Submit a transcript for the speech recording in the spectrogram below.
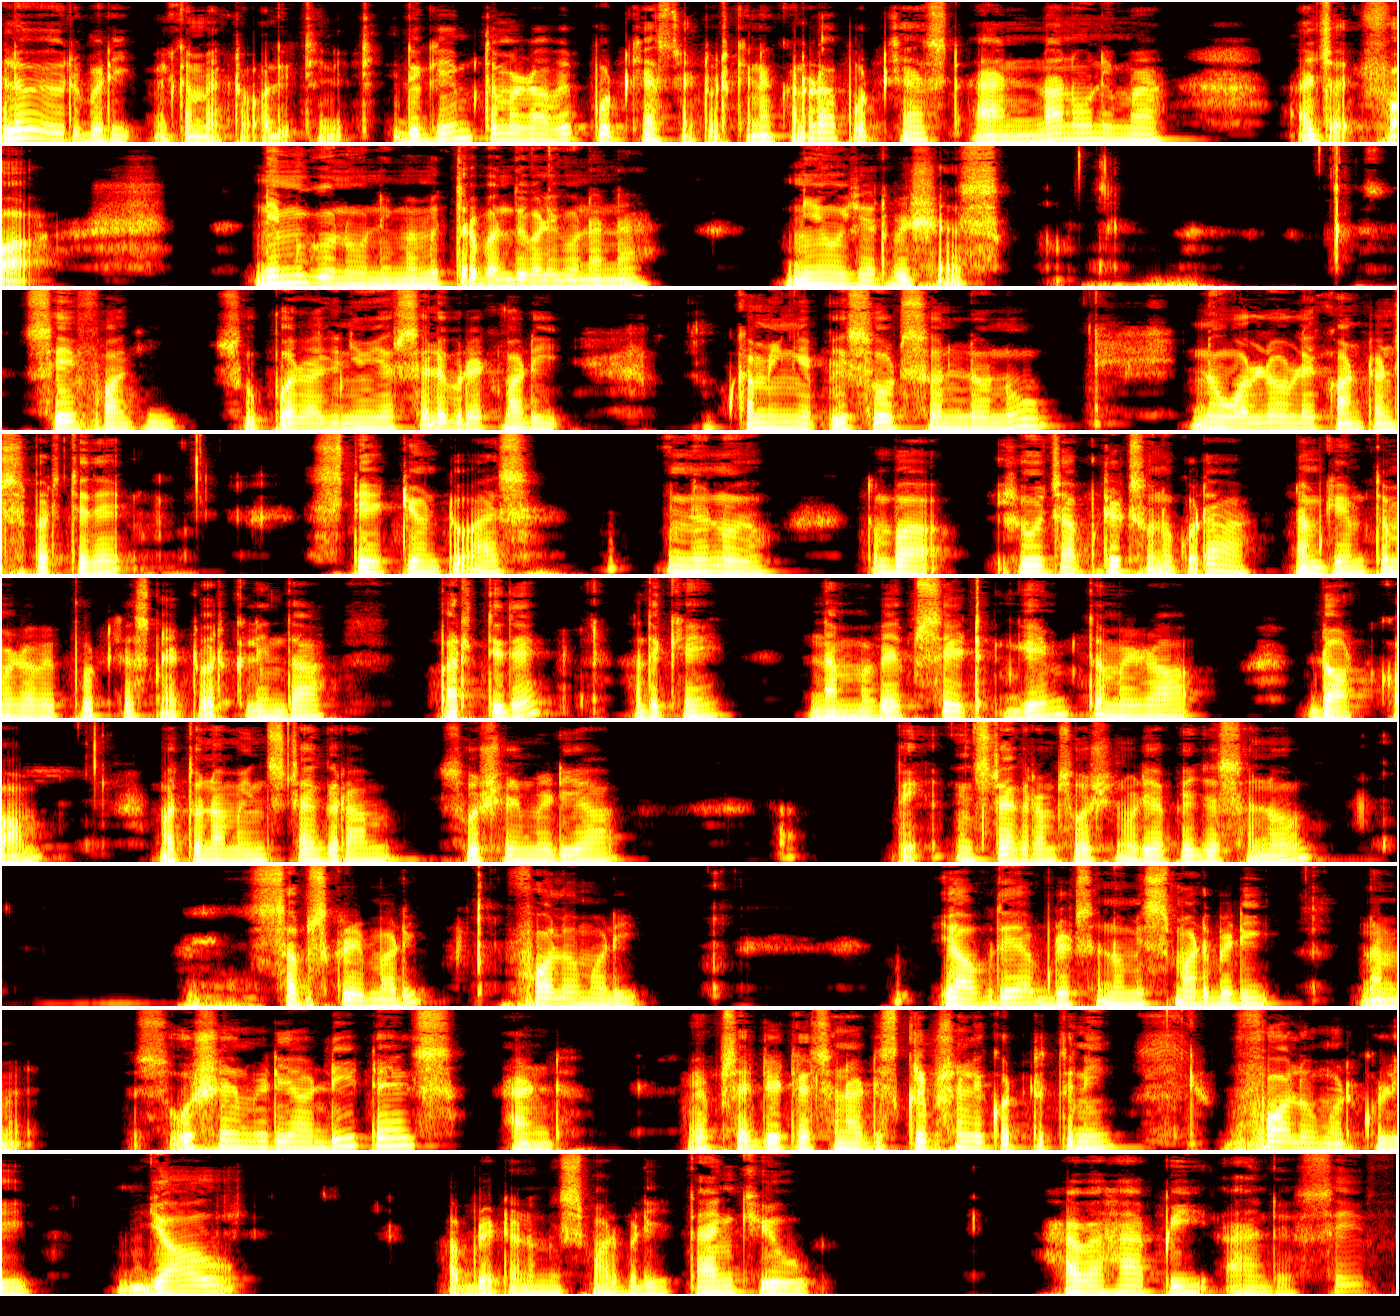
Hello everybody welcome back to Aditya ನಿಟಿ ಇದು game ತಮಿಳ web podcast ನೆಟ್ವರ್ಕಿನ Kannada podcast and ನಾನು ನಿಮ್ಮ ಅಜಯ್ ಫಾ. ನಿಮಗೂ ನಿಮ್ಮ ಮಿತ್ರ ಬಂಧುಗಳಿಗೂ ನನ್ನ ನ್ಯೂ ಇಯರ್ ವಿಶಸ್ ಸೇಫ್ ಆಗಿ ಸೂಪರ್ ಆಗಿ ನ್ಯೂ ಇಯರ್ ಸೆಲೆಬ್ರೇಟ್ ಮಾಡಿ ಕಮ್ಮಿಂಗ್ ಎಪಿಸೋಡ್ಸಲ್ಲೂ ಇನ್ನೂ ಒಳ್ಳೊಳ್ಳೆ ಕಾಂಟೆಂಟ್ಸ್ ಬರ್ತಿದೆ. ಸ್ಟೇಟ್ ಟ್ಯೂನ್ ಟು ಆಸ್ ಇನ್ನೂ ತುಂಬ ಹ್ಯೂಜ್ ಅಪ್ಡೇಟ್ಸೂ ಕೂಡ ನಮ್ಮ ಗೇಮ್ ತಮಿಳ ವೆಬ್ ಪಾಡ್ಕಾಸ್ಟ್ ನೆಟ್ವರ್ಕ್ಲಿಂದ ಬರ್ತಿದೆ. ಅದಕ್ಕೆ ನಮ್ಮ ವೆಬ್ಸೈಟ್ ಗೇಮ್ ತಮಿಳ ಡಾಟ್ ಕಾಮ್ ಮತ್ತು ನಮ್ಮ Instagram social media Instagram social media ಪೇಜಸ್ಸನ್ನು subscribe ಮಾಡಿ ಫಾಲೋ ಮಾಡಿ. ಯಾವುದೇ ಅಪ್ಡೇಟ್ಸನ್ನು ಮಿಸ್ ಮಾಡಬೇಡಿ. ನಮ್ಮ social media details and website ಡೀಟೇಲ್ಸನ್ನು ಡಿಸ್ಕ್ರಿಪ್ಷನಲ್ಲಿ ಕೊಟ್ಟಿರ್ತೀನಿ. ಫಾಲೋ ಮಾಡ್ಕೊಳ್ಳಿ. ಯಾವ ಅಪ್ಡೇಟನ್ನು ಮಿಸ್ ಮಾಡಬೇಡಿ. Thank you have a happy and safe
